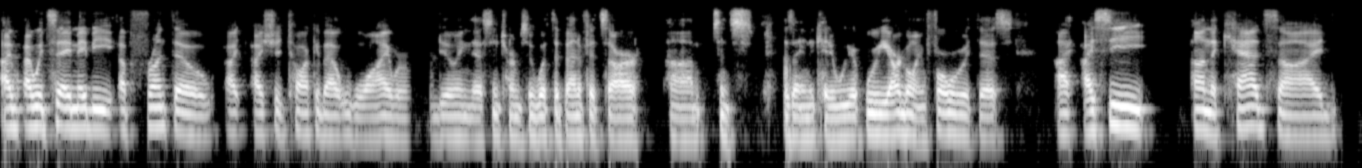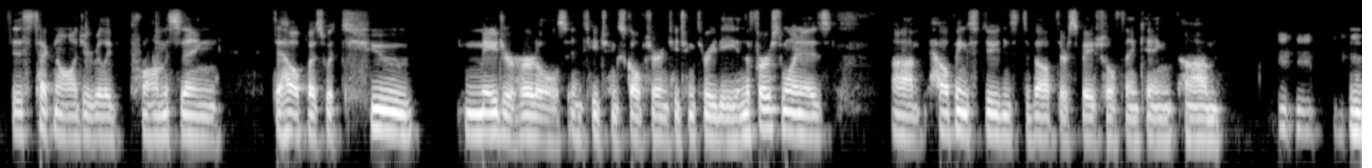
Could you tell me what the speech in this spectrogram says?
I, I would say maybe up front though, I, I should talk about why we're doing this in terms of what the benefits are. Um, since, as I indicated, we are, we are going forward with this. I, I see on the CAD side this technology really promising to help us with two major hurdles in teaching sculpture and teaching 3D. And the first one is um, helping students develop their spatial thinking. Um, mm-hmm.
